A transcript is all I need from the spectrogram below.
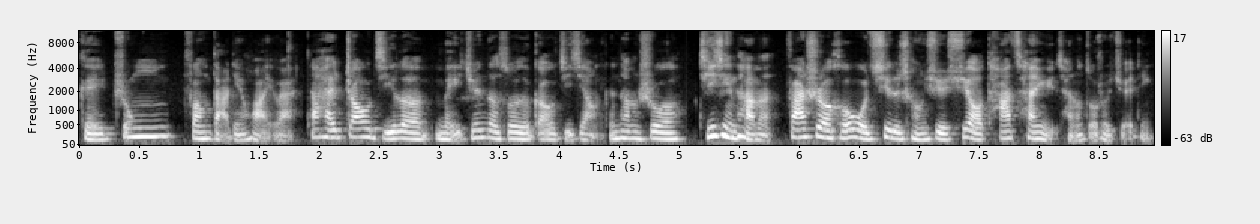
给中方打电话以外，他还召集了美军的所有的高级将，跟他们说，提醒他们发射核武器的程序需要他参与才能做出决定，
